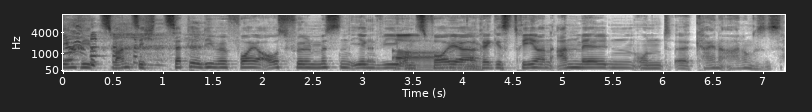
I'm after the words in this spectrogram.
irgendwie 20 Zettel, die wir vorher ausfüllen müssen, irgendwie uns vorher registrieren, anmelden und äh, keine Ahnung, es ist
